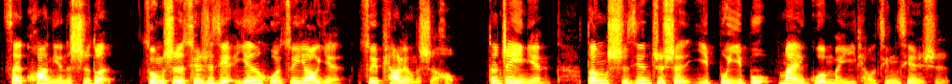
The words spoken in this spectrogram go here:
在跨年的时段，总是全世界烟火最耀眼、最漂亮的时候。但这一年，当时间之神一步一步迈过每一条经线时，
